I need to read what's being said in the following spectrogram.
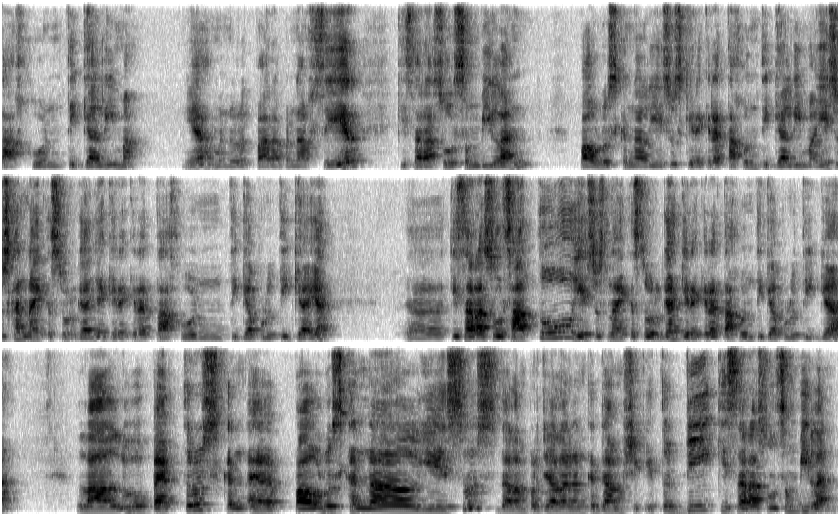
tahun 35 ya menurut para penafsir kisah Rasul 9 Paulus kenal Yesus kira-kira tahun 35. Yesus kan naik ke surganya kira-kira tahun 33 ya. E, kisah Rasul 1, Yesus naik ke surga kira-kira tahun 33. Lalu Petrus, eh, Paulus kenal Yesus dalam perjalanan ke Damsyik itu di kisah Rasul 9.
